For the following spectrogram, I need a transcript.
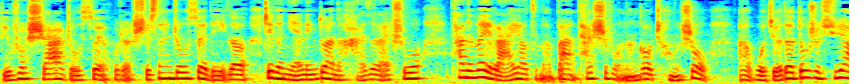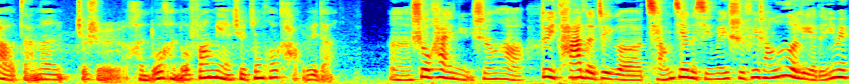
比如说十二周岁或者十三周岁的一个这个年龄段的孩子来说，他的未来要怎么办？他是否能够承受？呃，我觉得都是需要咱们就是很多很多方面去综合考虑的。嗯，受害女生哈，对她的这个强奸的行为是非常恶劣的，因为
